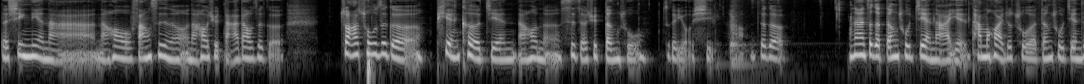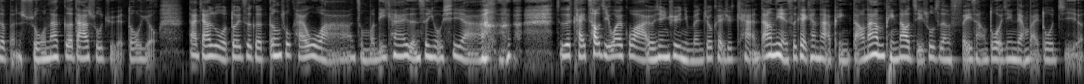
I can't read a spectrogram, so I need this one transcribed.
的信念啊，然后方式呢，然后去达到这个。抓出这个片刻间，然后呢，试着去登出这个游戏。好，这个那这个登出键啊，也他们后来就出了《登出键》这本书，那各大书局也都有。大家如果对这个登出开悟啊，怎么离开人生游戏啊，就是开超级外挂有兴趣，你们就可以去看。当然，你也是可以看他的频道，那他们频道集数真的非常多，已经两百多集了。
